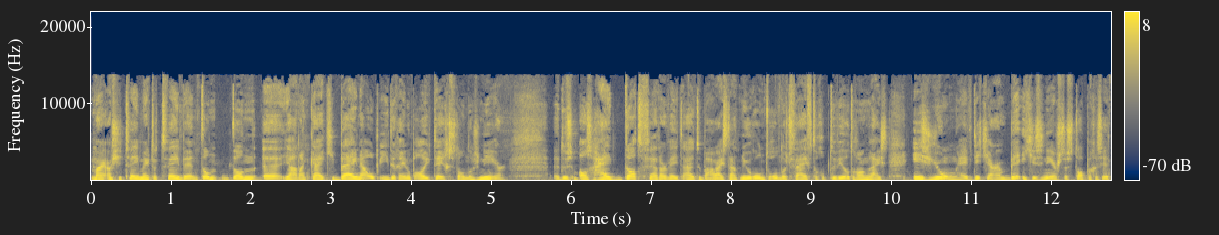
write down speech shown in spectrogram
maar als je 2 meter 2 bent, dan, dan, uh, ja, dan kijk je bijna op iedereen, op al je tegenstanders neer. Dus als hij dat verder weet uit te bouwen... hij staat nu rond de 150 op de wereldranglijst... is jong, heeft dit jaar een beetje zijn eerste stappen gezet...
